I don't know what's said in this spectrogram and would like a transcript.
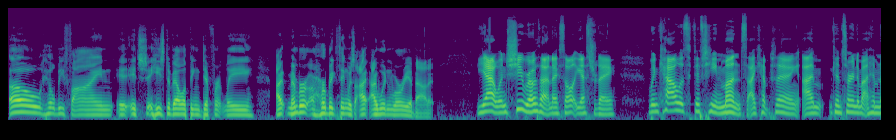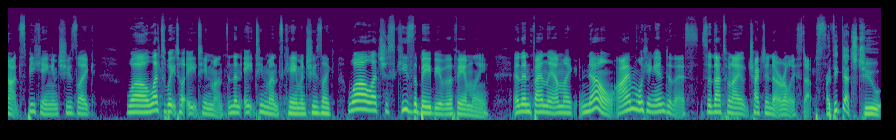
oh, he'll be fine. It, it's he's developing differently. I remember her big thing was I, I wouldn't worry about it. Yeah, when she wrote that, and I saw it yesterday, when Cal was 15 months, I kept saying, I'm concerned about him not speaking. And she's like, well, let's wait till 18 months. And then 18 months came, and she's like, well, let's just, he's the baby of the family. And then finally, I'm like, no, I'm looking into this. So that's when I checked into early steps. I think that's too.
